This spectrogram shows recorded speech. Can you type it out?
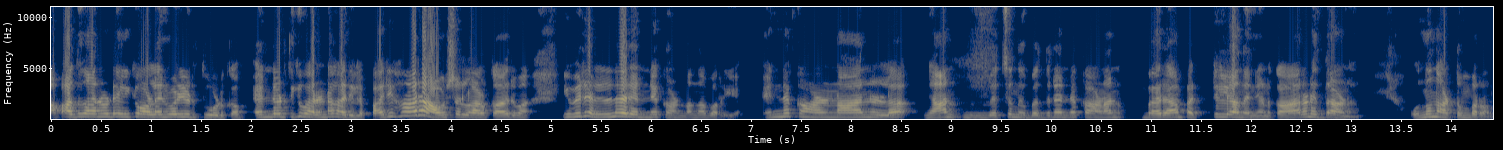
അപ്പൊ അത് കാരണം കൊണ്ട് എനിക്ക് ഓൺലൈൻ വഴി എടുത്തു കൊടുക്കാം. എന്റെ അടുത്തേക്ക് വരേണ്ട കാര്യമില്ല. പരിഹാരം ആവശ്യമുള്ള ആൾക്കാരും ഇവരെല്ലാരും എന്നെ കണ്ടെന്നാ പറയുക. എന്നെ കാണാനുള്ള ഞാൻ വെച്ച നിബന്ധന എന്നെ കാണാൻ വരാൻ പറ്റില്ല എന്ന് തന്നെയാണ്. കാരണം ഇതാണ്. ഒന്ന് നാട്ടുംപുറം.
